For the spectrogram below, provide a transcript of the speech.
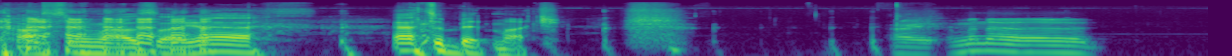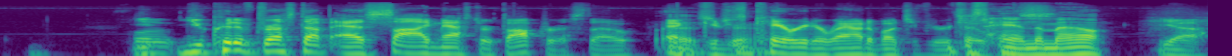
costume. I was like, yeah, that's a bit much. All right, I'm gonna. You, you could have dressed up as Sai Master Thopterist though, and That's you just true. carried around a bunch of your Just tokens. hand them out. Yeah.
